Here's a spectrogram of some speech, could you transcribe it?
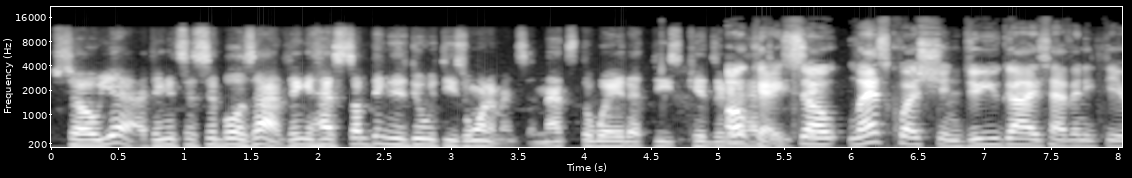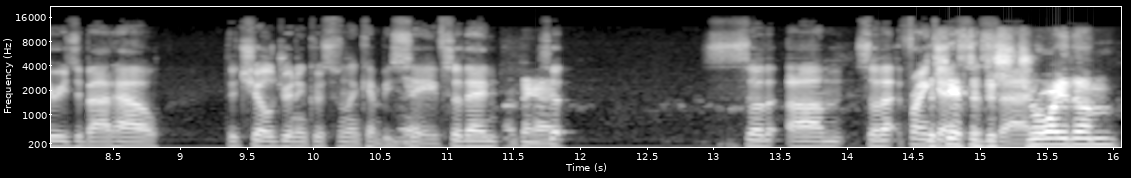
so yeah i think it's as simple as that i think it has something to do with these ornaments and that's the way that these kids are gonna have to Okay, so last question: Do you guys have any theories about how the children in Christmas Land can be Yeah. saved? So then, i think so, so th- um, so that Frank does she have to us that. destroy them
